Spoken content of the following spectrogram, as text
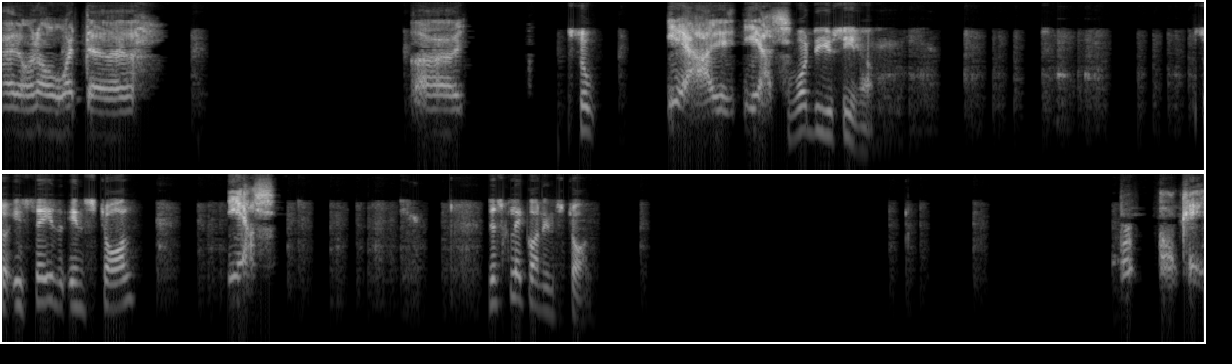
I don't know what the. Uh, So yeah, I, yes. what do you see now? So it says install. Yes. Just click on install. Okay.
